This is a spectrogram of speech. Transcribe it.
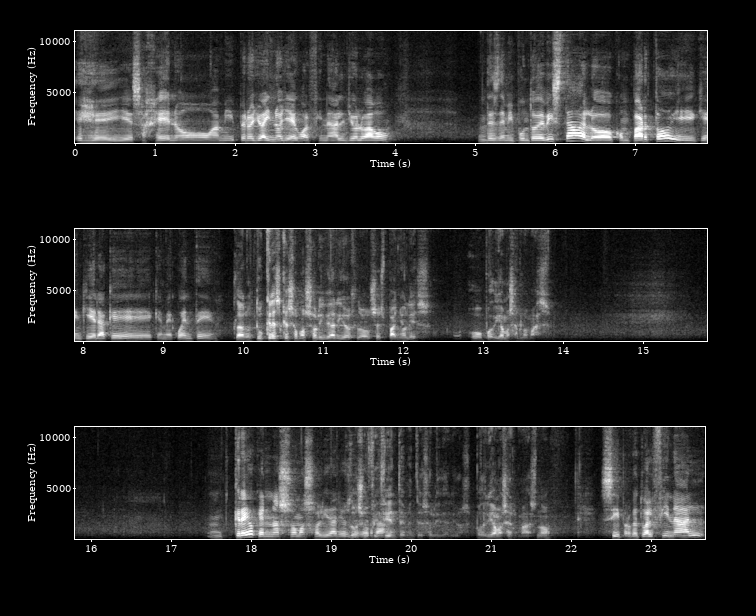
eh, y es ajeno a mí, pero yo ahí no llego, al final yo lo hago desde mi punto de vista, lo comparto y quien quiera que, que me cuente. Claro, ¿tú crees que somos solidarios los españoles o podríamos serlo más? Creo que no somos solidarios. Lo suficientemente solidarios. Podríamos ser más, ¿no? Sí, porque tú al final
